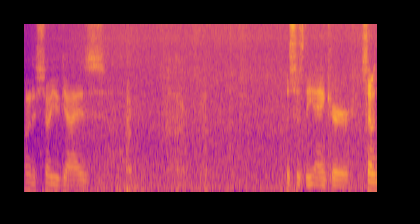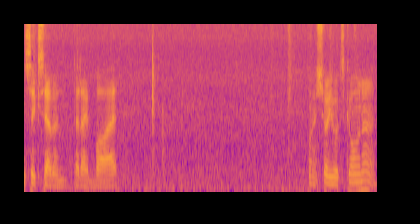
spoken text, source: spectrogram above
wanted to show you guys. This is the Anker 767 that I bought. I want to show you what's going on.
